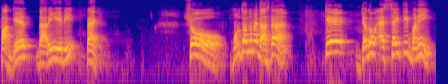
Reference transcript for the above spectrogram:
ਭਾਗੇਦਾਰੀ ਇਹਦੀ ਪੈ ਗਈ। ਸੋ ਹੁਣ ਤੁਹਾਨੂੰ ਮੈਂ ਦੱਸਦਾ ਕਿ ਜਦੋਂ ਐਸਆਈਟੀ ਬਣੀ,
